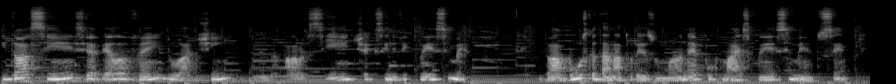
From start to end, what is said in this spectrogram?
Então, a ciência, ela vem do latim, né, da palavra ciência, que significa conhecimento. Então, a busca da natureza humana é por mais conhecimento, sempre.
